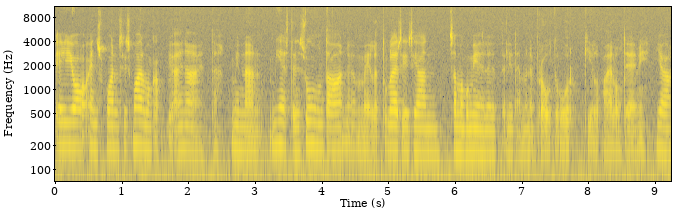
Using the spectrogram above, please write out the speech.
ei ole ensi vuonna siis maailmankappia enää, että mennään miesten suuntaan ja meille tulee siis ihan sama kuin miehille, eli tämmöinen Pro Tour-kilpailuteemi. Ja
